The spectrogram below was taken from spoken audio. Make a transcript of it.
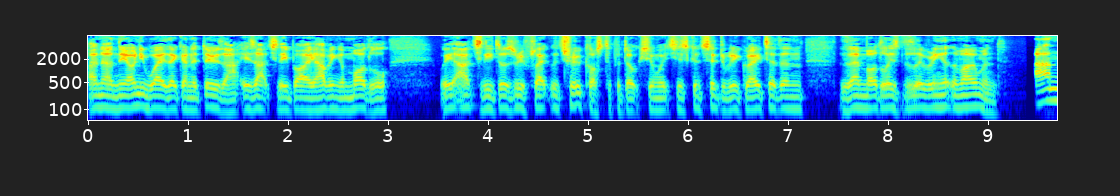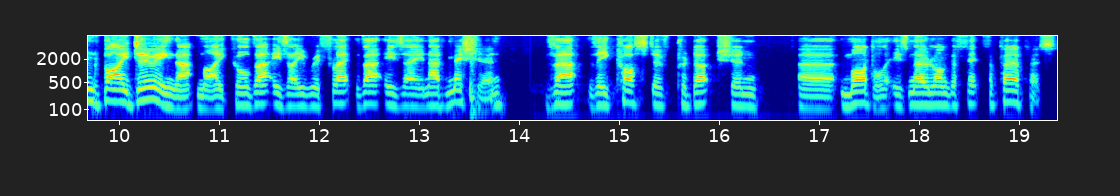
And then the only way they're going to do that is actually by having a model which actually does reflect the true cost of production, which is considerably greater than their model is delivering at the moment. And by doing that, Michael, that is a reflect that is an admission that the cost of production uh, model is no longer fit for purpose.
